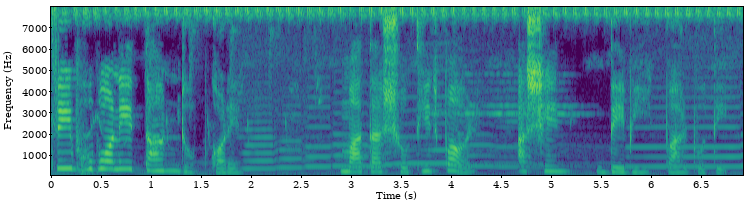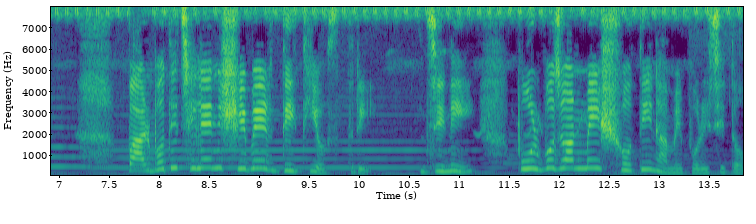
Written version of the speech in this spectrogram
ত্রিভুবনে তাণ্ডব করেন। মাতা সতীর পর আসেন দেবী পার্বতী। পার্বতী ছিলেন শিবের দ্বিতীয় স্ত্রী, যিনি পূর্বজন্মে সতী নামে পরিচিত।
